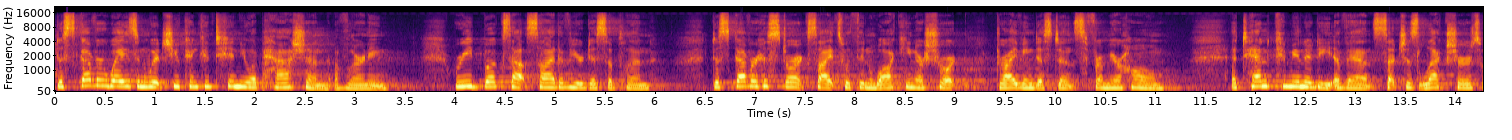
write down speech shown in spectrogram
Discover ways in which you can continue a passion of learning. Read books outside of your discipline. Discover historic sites within walking or short driving distance from your home. Attend community events such as lectures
